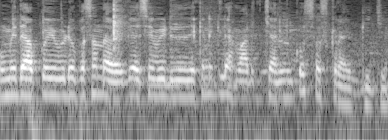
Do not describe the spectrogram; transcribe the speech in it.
उम्मीद है आपको ये वीडियो पसंद आएगा ऐसे वीडियो देखने के लिए हमारे चैनल को सब्सक्राइब कीजिए।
